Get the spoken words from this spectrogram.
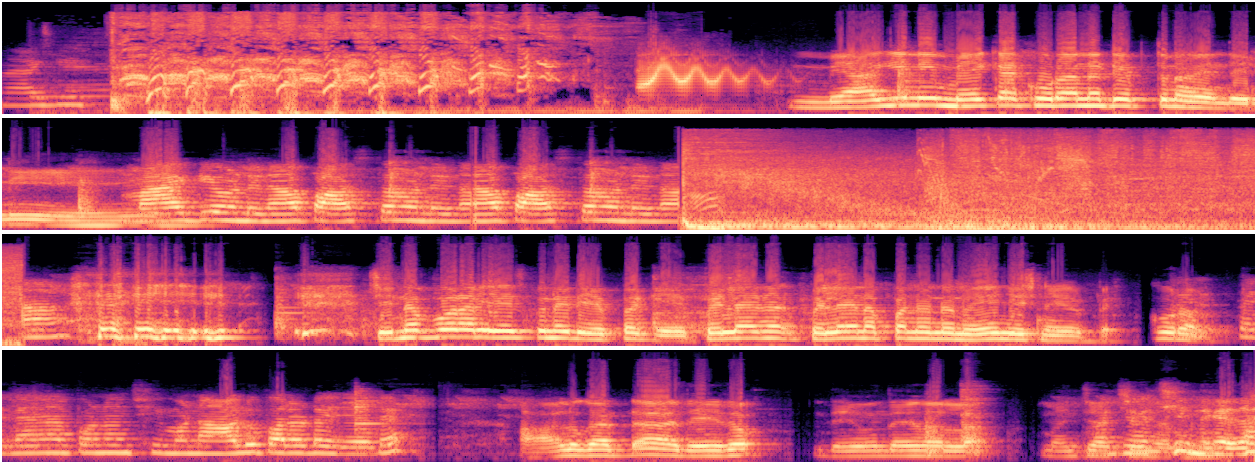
Maggi. మ్యాగీని మేకా కూర అన్నట్టు చెప్తున్నావు ఏంది నీ? మ్యాగీ వండినా పాస్తా వండినా పాస్తా వండినా. చిన్న కూరలు వేసుకునేది చెప్పకే. పెళ్ళైన పెళ్ళైనప్పటి నుండి నువ్వు ఏం చేసినావు చెప్పే? కూర. పెళ్ళైనప్పటి నుంచి మొన్న ఆలు పరోటా చేయటే ఆలుగడ్డ అదేదో దేవుని దయ వల్ల మంచిగా వచ్చింది కదా.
